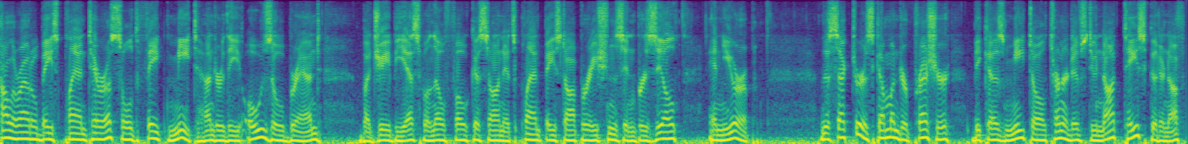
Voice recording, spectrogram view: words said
Colorado based Planterra sold fake meat under the Ozo brand, but JBS will now focus on its plant based operations in Brazil and Europe. The sector has come under pressure because meat alternatives do not taste good enough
